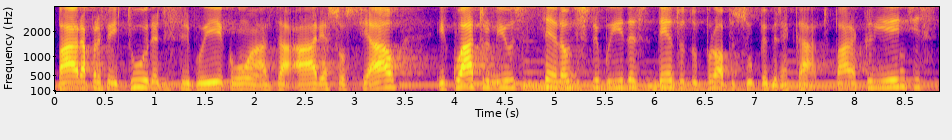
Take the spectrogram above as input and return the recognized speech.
para a prefeitura distribuir com as, a área social e quatro mil serão distribuídas dentro do próprio supermercado para clientes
